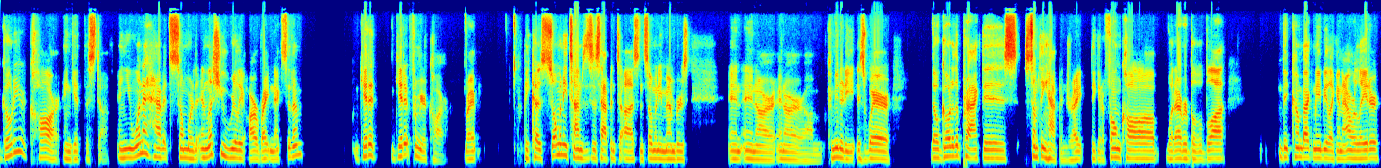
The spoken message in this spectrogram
go to your car and get the stuff. And you want to have it somewhere that, unless you really are right next to them, get it, get it from your car, right? Because so many times this has happened to us and so many members in, in our in our um, community is where they'll go to the practice, something happens, right? They get a phone call, whatever, blah, blah, blah. They come back maybe like an hour later,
